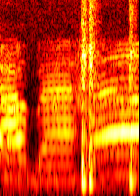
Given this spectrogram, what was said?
trabalhar.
